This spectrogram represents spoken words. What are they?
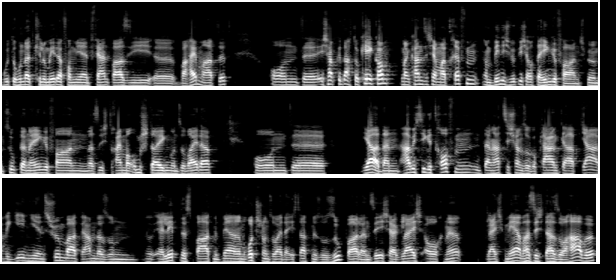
gute 100 Kilometer von mir entfernt war sie äh, beheimatet. Und äh, ich habe gedacht, okay, komm, man kann sich ja mal treffen. Dann bin ich wirklich auch dahin gefahren. Ich bin mit dem Zug dann dahin gefahren, was ich dreimal umsteigen und so weiter. Und äh, ja, dann habe ich sie getroffen, dann hat sie schon so geplant gehabt, ja, wir gehen hier ins Schwimmbad, wir haben da so ein Erlebnisbad mit mehreren Rutschen und so weiter. Ich dachte mir so, super, dann sehe ich ja gleich auch, ne, gleich mehr, was ich da so habe.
